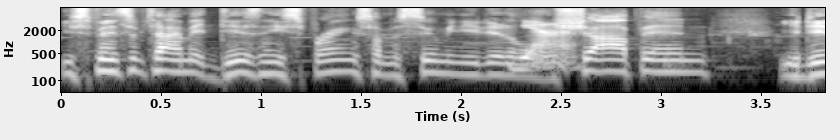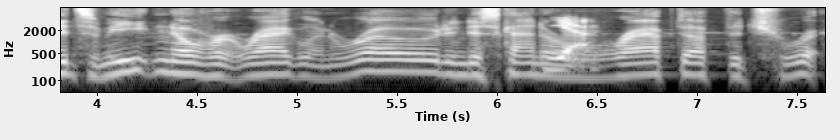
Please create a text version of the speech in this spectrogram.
you spent some time at Disney Springs. So I'm assuming you did a Yeah. little shopping. You did some eating over at Raglan Road and just kind of Yeah. wrapped up the trip.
